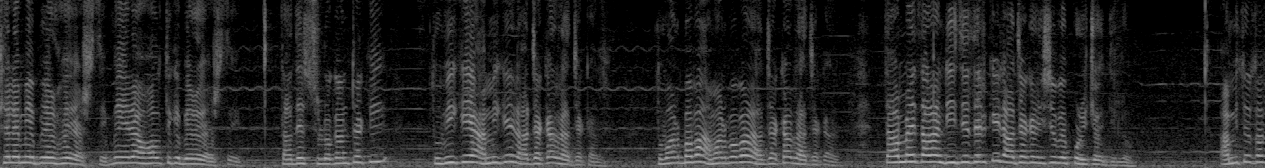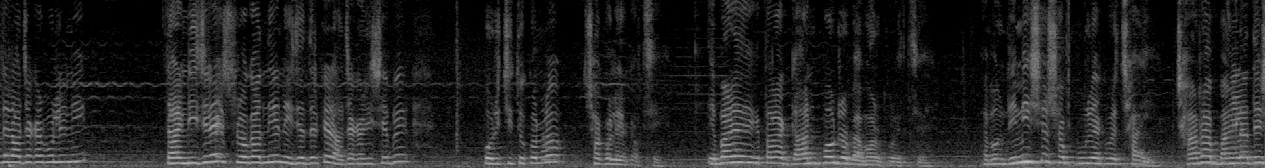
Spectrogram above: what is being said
ছেলে মেয়ে বের হয়ে আসছে, মেয়েরা হল থেকে বের হয়ে আসছে। তাদের স্লোগানটা কি? তুমি কে, আমি কে? রাজাকার রাজাকার। তোমার বাবা, আমার বাবা, রাজাকার রাজাকার। তার মানে তারা নিজেদেরকেই রাজাকার হিসেবে পরিচয় দিল। আমি তো তাদের রাজাকার বলিনি। তারা নিজেরাই স্লোগান দিয়ে নিজেদেরকে রাজাকার হিসেবে পরিচিত করল সকলের কাছে। এবারে তারা গান পাউডার ব্যবহার করেছে এবং নিমিষে সব পুরো একেবারে ছাই। সারা বাংলাদেশ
